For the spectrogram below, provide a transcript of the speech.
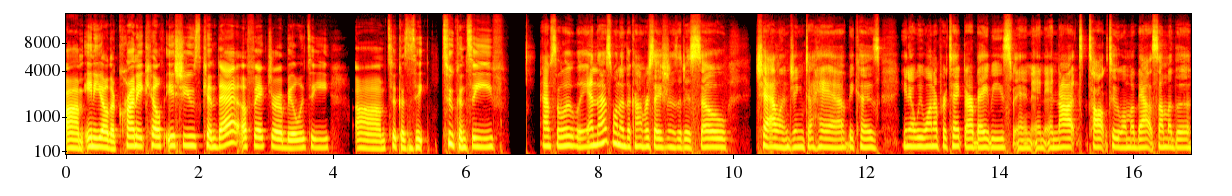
um, any other chronic health issues, can that affect your ability um, to conceive? To conceive? Absolutely, and that's one of the conversations that is so challenging to have because you know we want to protect our babies and, and and not talk to them about some of the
